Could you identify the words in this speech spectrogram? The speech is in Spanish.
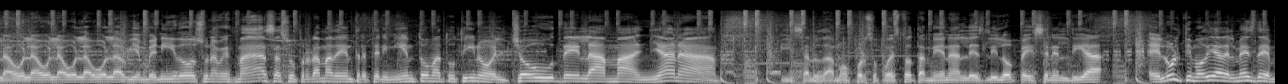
Hola, hola, hola, hola, hola. Bienvenidos una vez más a su programa de entretenimiento matutino, el show de la mañana. Y saludamos, por supuesto, también a Leslie López en el día, el último día del mes de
